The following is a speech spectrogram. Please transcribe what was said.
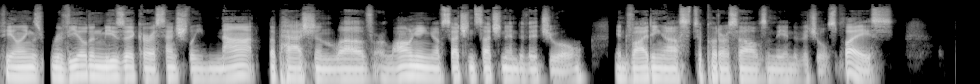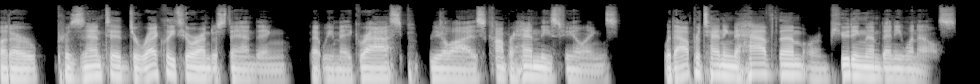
Feelings revealed in music are essentially not the passion, love, or longing of such and such an individual, inviting us to put ourselves in the individual's place, but are presented directly to our understanding that we may grasp, realize, comprehend these feelings without pretending to have them or imputing them to anyone else.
